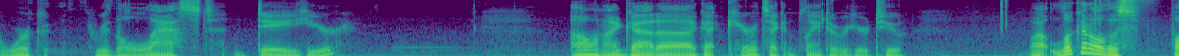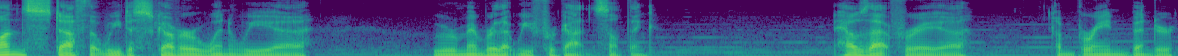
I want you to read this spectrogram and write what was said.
work through the last day here. Oh, and I got uh, I got carrots I can plant over here too. Wow, look at all this fun stuff that we discover when we uh, we remember that we've forgotten something. How's that for a uh, a brain bender?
